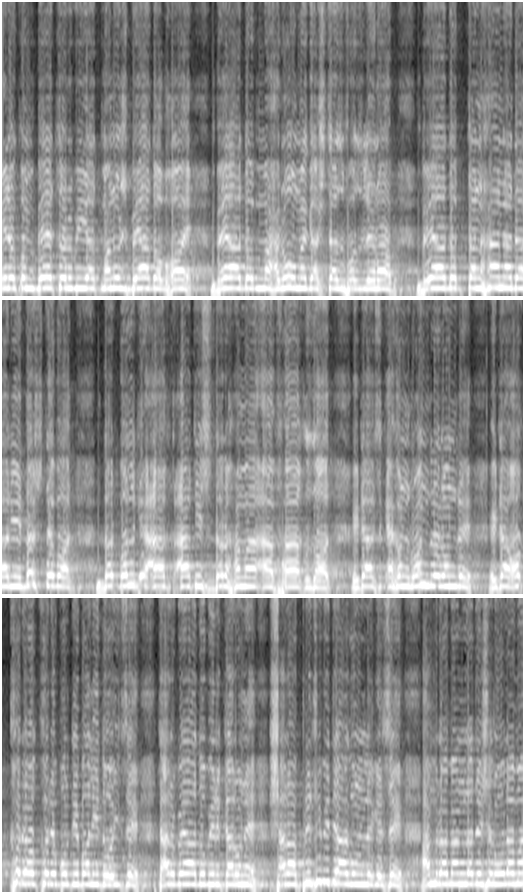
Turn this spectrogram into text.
এইরকম বেতরবিয়ত মানুষ বেয়াদব হয়। বেয়াদব মাহরুম গাস্তাজ ফজলে রব, বেয়াদব তনহানা দারি দশতেবদ বলকে আতিশ দরহামা আফাক জত। এটা এখন রন্ধ্রে রন্ধ্রে, এটা অক্ষরে অক্ষরে প্রতিপালিত হয়েছে তার বেয়াদবির কারণে সারা পৃথিবীতে আগুন লেগেছে। আমরা বাংলাদেশের ওলামা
